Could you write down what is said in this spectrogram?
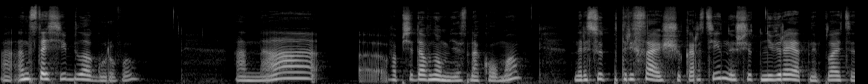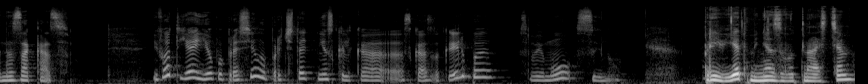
а, Анастасию Белогурову. Она Э, вообще давно мне знакома. Она рисует потрясающую картину и шьет невероятные платья на заказ. И вот я ее попросила прочитать несколько э, сказок Эльбы своему сыну. Привет, меня зовут Настя.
